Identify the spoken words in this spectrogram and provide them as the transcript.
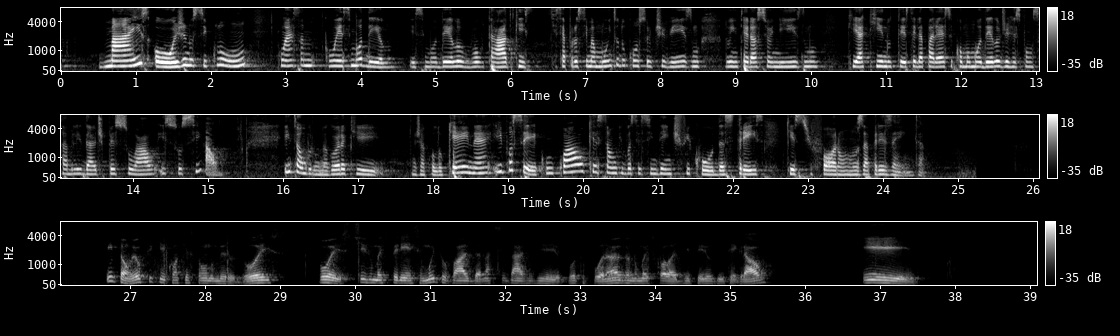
mais hoje no ciclo 1 com, essa, com esse modelo, esse modelo voltado que, que se aproxima muito do construtivismo, do interacionismo, que aqui no texto ele aparece como modelo de responsabilidade pessoal e social. Então, Bruno, agora que já coloquei, né? E você, com qual questão que você se identificou das três que este fórum nos apresenta? Então, eu fiquei com a questão número dois, pois tive uma experiência muito válida na cidade de Botuporanga, numa escola de período integral. E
